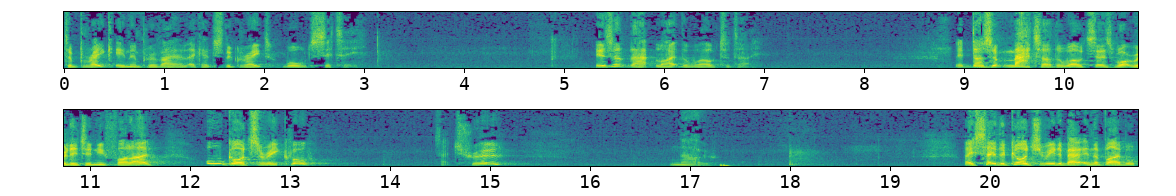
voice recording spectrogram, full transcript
to break in and prevail against the great walled city. Isn't that like the world today? It doesn't matter, the world says, what religion you follow. All gods are equal. Is that true? No. They say the God you read about in the Bible,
